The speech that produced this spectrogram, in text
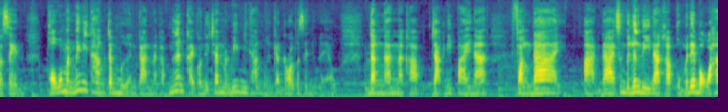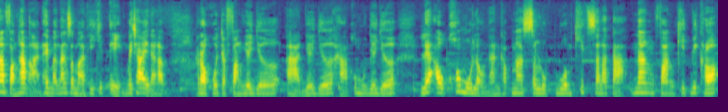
100%เพราะว่ามันไม่มีทางจะเหมือนกันนะครับ เงื่อนไข condition มันไม่มีทางเหมือนกัน 100%อยู่แล้ว ดังนั้นนะครับ จากนี้ไปนะ ฟังได้อ่านได้ซึ่งเป็นเรื่องดีนะครับ ผมไม่ได้บอกว่าห้ามฟังห้ามอ่านให้มานั่งสมาธิคิดเองไม่ใช่นะครับ เราควรจะฟังเยอะๆ อ่านเยอะๆ หาข้อมูลเยอะๆ และเอาข้อมูลเหล่านั้นครับมาสรุปรวมคิดสละตะ นั่งฟังคิดวิเคราะห์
